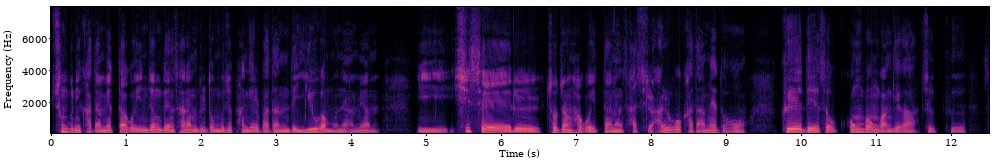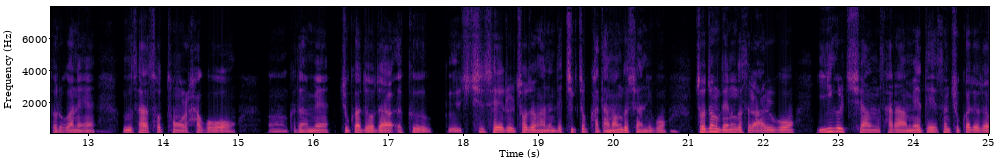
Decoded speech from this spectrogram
충분히 가담했다고 인정된 사람들도 무죄 판결을 받았는데 이유가 뭐냐면 이 시세를 조정하고 있다는 사실을 알고 가담해도 그에 대해서 공범 관계가 즉 그 서로 간에 의사 소통을 하고 어 그다음에 주가 조작 그, 그 시세를 조정하는데 직접 가담한 것이 아니고 조정되는 것을 알고 이익을 취한 사람에 대해서는 주가 조작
